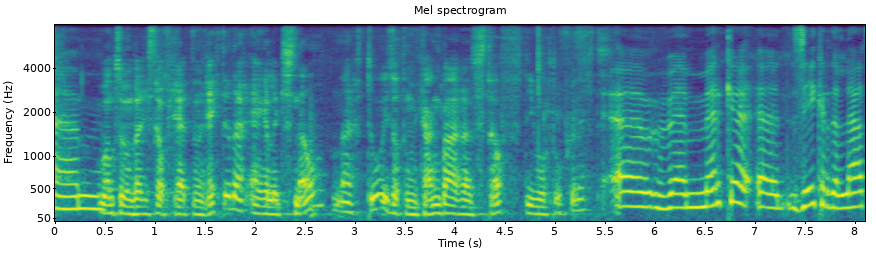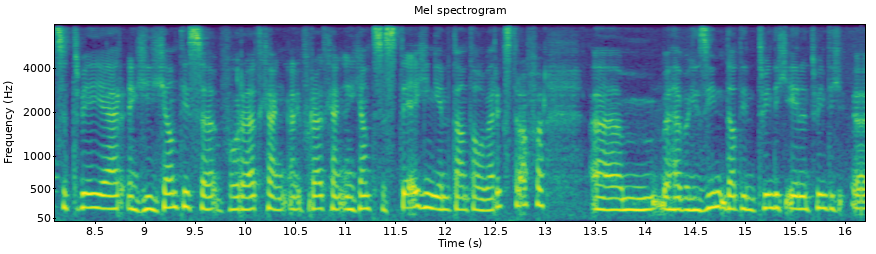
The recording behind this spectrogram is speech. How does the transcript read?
ja. Um, Want zo'n werkstraf grijpt een rechter daar eigenlijk snel naartoe? Is dat een gangbare straf die wordt opgelegd? Uh, wij merken uh, zeker de laatste twee jaar een gigantische vooruitgang, vooruitgang, een gigantische stijging in het aantal werkstraffen. Um, we hebben gezien dat in 2021 uh,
